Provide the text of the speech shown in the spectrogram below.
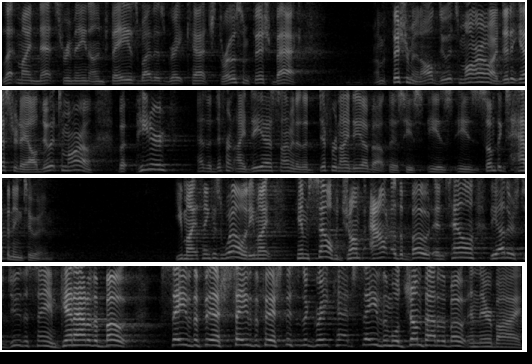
Let my nets remain unfazed by this great catch. Throw some fish back. I'm a fisherman. I'll do it tomorrow. I did it yesterday. I'll do it tomorrow. But Peter has a different idea. Simon has a different idea about this. He's, he is, he's, something's happening to him. You might think as well that he might himself jump out of the boat and tell the others to do the same. Get out of the boat. Save the fish. Save the fish. This is a great catch. Save them. We'll jump out of the boat and thereby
